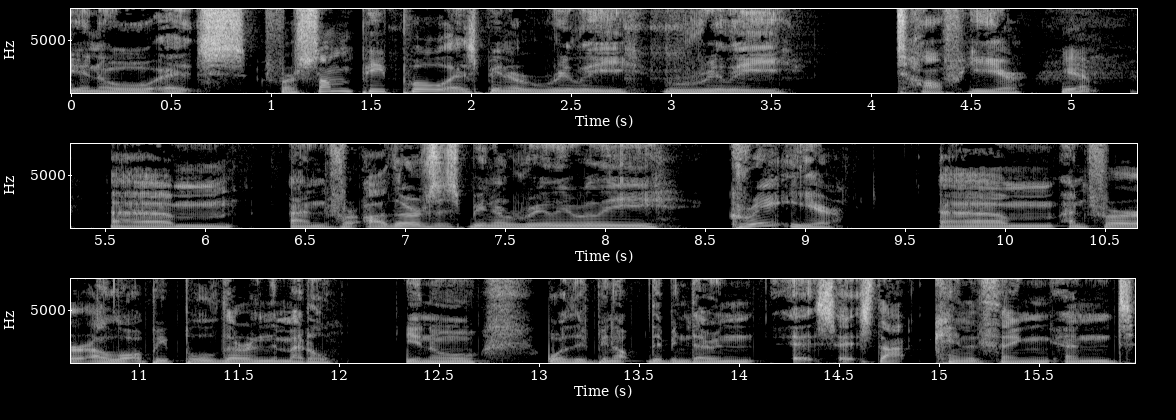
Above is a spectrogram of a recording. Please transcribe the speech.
You know, it's for some people, it's been a really, really tough year, Yep. um, and for others, it's been a really, really great year. Um, and for a lot of people, they're in the middle. You know, or they've been up, they've been down. It's it's that kind of thing, and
